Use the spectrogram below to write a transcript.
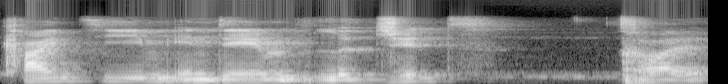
kein Team, in dem legit Drei.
